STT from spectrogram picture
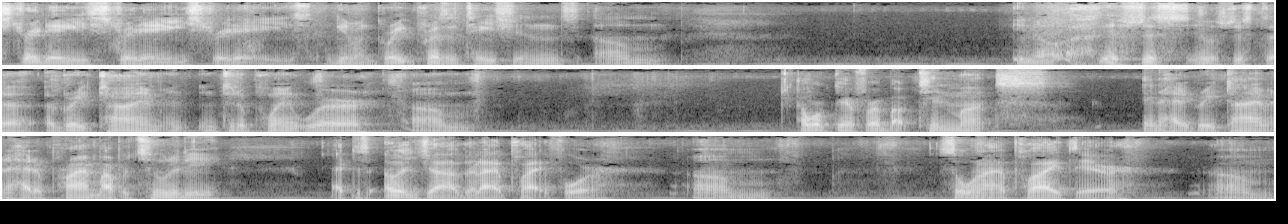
Straight A's, straight A's, straight A's. I'm giving great presentations. Um, you know, it's just it was just a, a great time, and, and, to the point where um, I worked there for about 10 months and I had a great time and I had a prime opportunity at this other job that I applied for. Um, so when I applied there, um,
